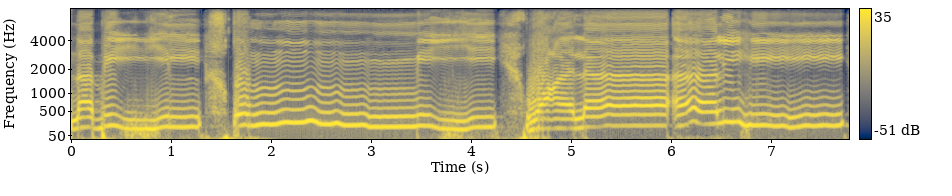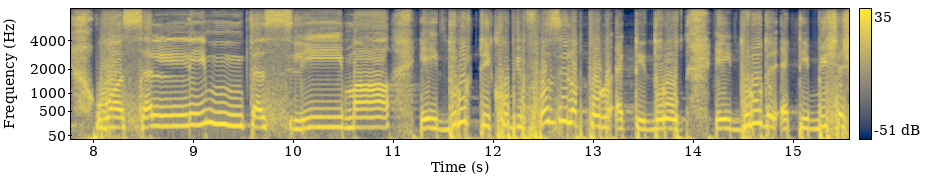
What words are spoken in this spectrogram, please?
النبي الأمي وعلى آله আলিহি ওয়াসাল্লিম তাসলিমা। এই দুরুদটি খুবই ফজিলতপূর্ণ একটি দুরুদ। এই দুরুদের একটি বিশেষ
